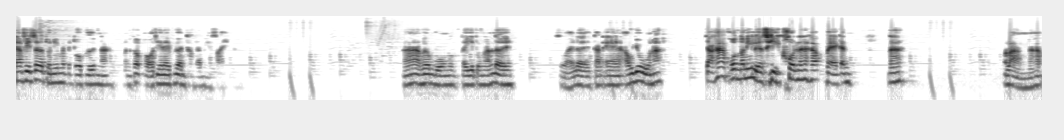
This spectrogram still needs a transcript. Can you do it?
นะฟิเซอร์ตัวนี้มันเป็นตัวพื้นนะ มันก็พอที่ให้เพื่อนทำดาเมจใส่ อ่าเพิ่มวงตีตรงนั้นเลย สวยเลยการแอร์เอาอยู่นะ จากห้าคนตอนนี้เหลือสี่คนนะครับแบกกันนะฝรั่งนะครับ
